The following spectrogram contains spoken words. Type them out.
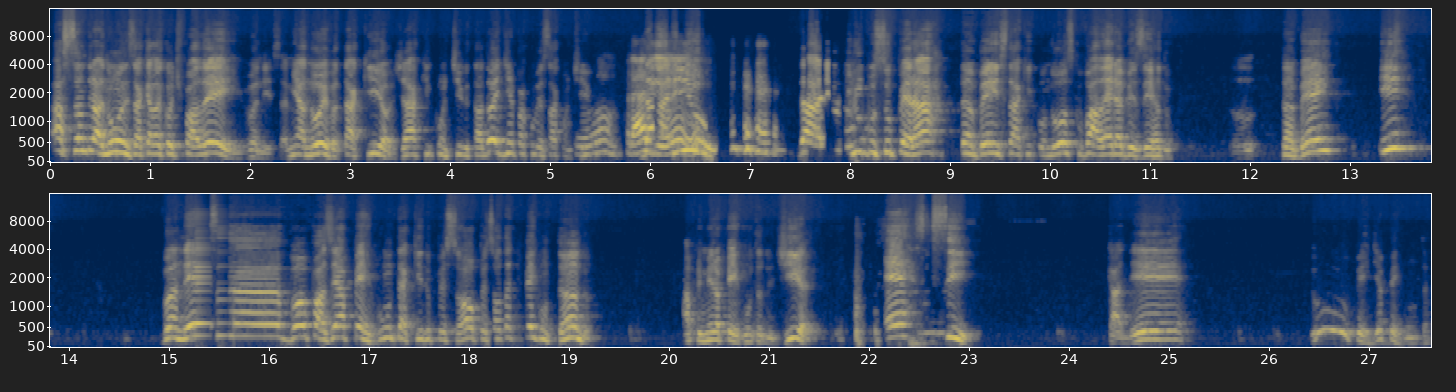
A Sandra Nunes, aquela que eu te falei, Vanessa. A minha noiva está aqui, ó, já aqui contigo. Tá doidinha para conversar contigo. Oh. Dario, Dario do Grupo Superar também está aqui conosco. Valéria Bezerra do... também. E, Vanessa, vou fazer a pergunta aqui do pessoal. O pessoal está te perguntando. A primeira pergunta do dia é se. Cadê? Uh, perdi a pergunta.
